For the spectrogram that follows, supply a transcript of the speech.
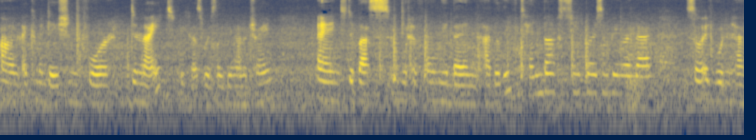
on um, accommodation for the night because we're sleeping on a train. And the bus would have only been I believe 10 bucks cheaper or something like that. So it wouldn't have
